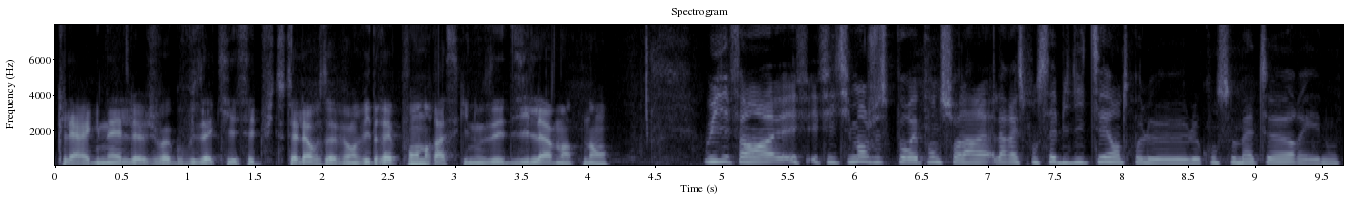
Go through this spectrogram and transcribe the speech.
Claire Agnel, je vois que vous acquiescez depuis tout à l'heure. Vous avez envie de répondre à ce qui nous est dit là maintenant? Oui, enfin, effectivement, juste pour répondre sur la, responsabilité entre le, consommateur et donc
